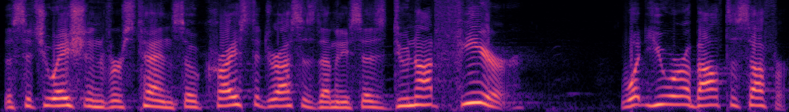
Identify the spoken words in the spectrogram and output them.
The situation in verse 10. So Christ addresses them and he says, Do not fear what you are about to suffer.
